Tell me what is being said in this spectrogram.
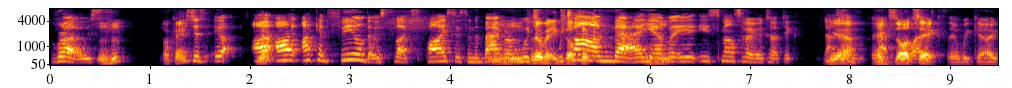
rose. Mhm. Okay. It's just I, I I can feel those like spices in the background, Mhm. which which aren't there. Yeah, Mhm. but it, it smells very exotic. That's yeah, that's the exotic. There we go.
